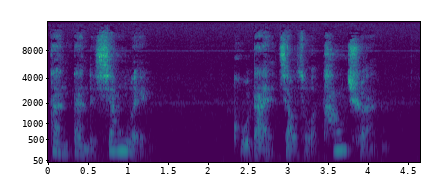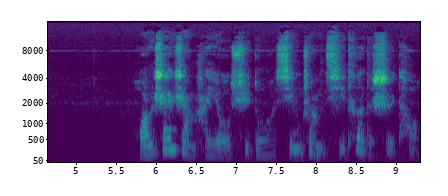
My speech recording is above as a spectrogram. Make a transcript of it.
淡淡的香味，古代叫做汤泉。黄山上还有许多形状奇特的石头，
